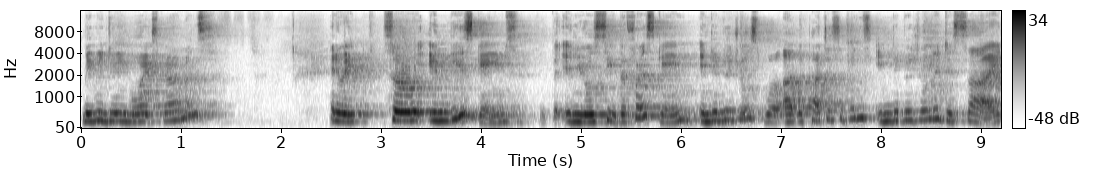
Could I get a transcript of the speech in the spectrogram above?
maybe doing more experiments. Anyway, so in these games, and you'll see the first game, individuals will, uh, the participants individually decide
